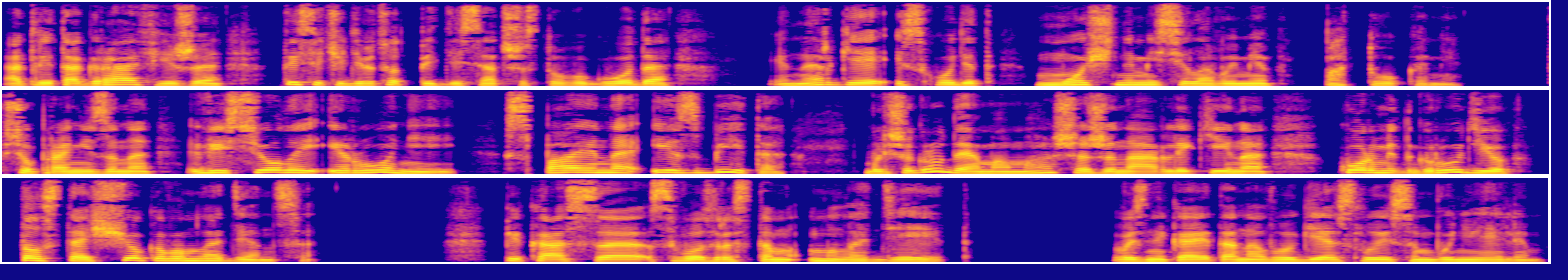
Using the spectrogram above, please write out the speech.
От литографии же 1956 года энергия исходит мощными силовыми потоками. Все пронизано веселой иронией, спаяно и сбито. Большегрудая мамаша, жена Арлекина, кормит грудью толстощекого младенца. Пикассо с возрастом молодеет. Возникает аналогия с Луисом Бунюэлем.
